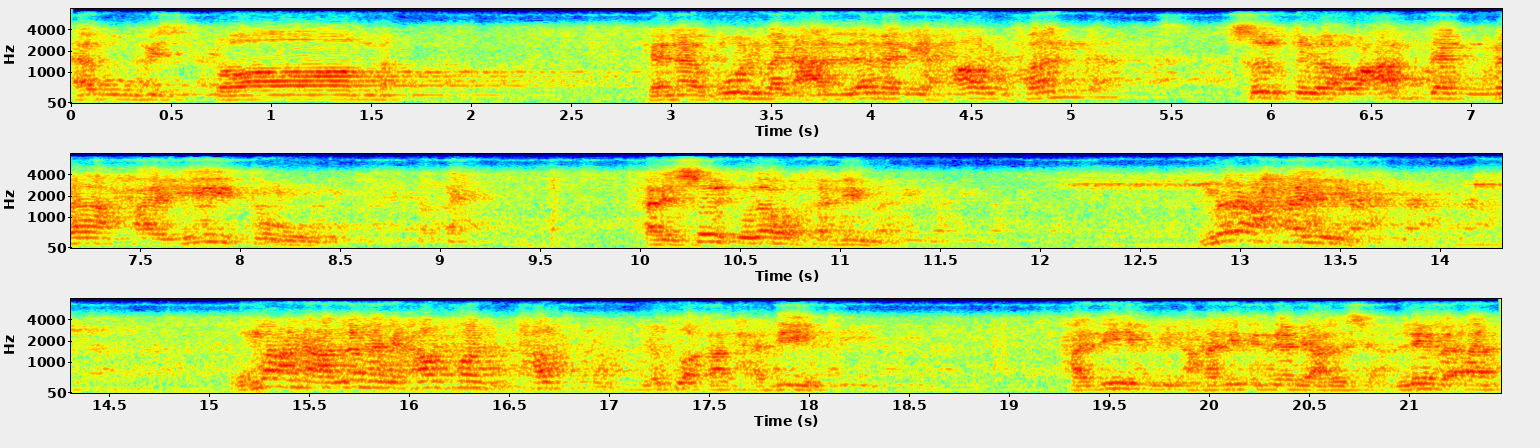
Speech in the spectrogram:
أبو بسطام كان يقول من علمني حرفا صرت له عبدا ما حييته أي صرت له خليما ما حييت. ومعنى علمني حرفا حرف يطلق على الحديث. حديث من أحاديث النبي عليه السلام. ليه بقى؟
